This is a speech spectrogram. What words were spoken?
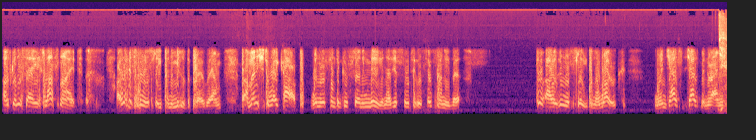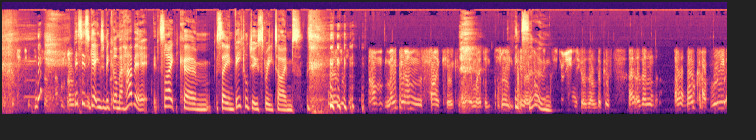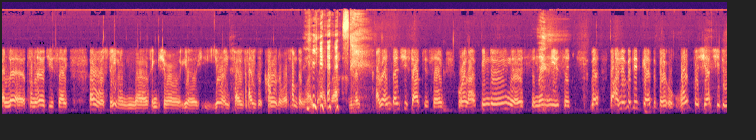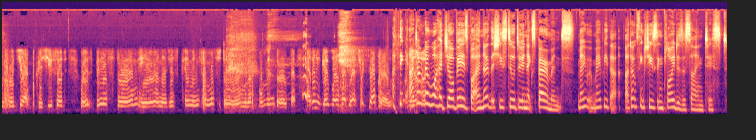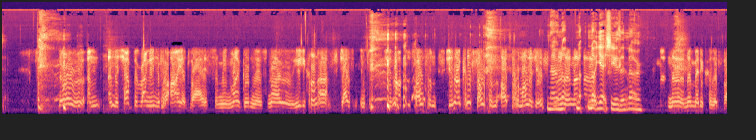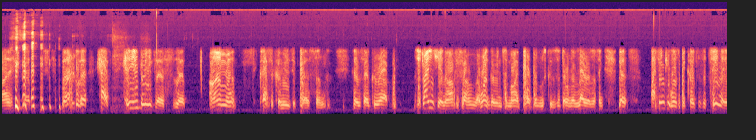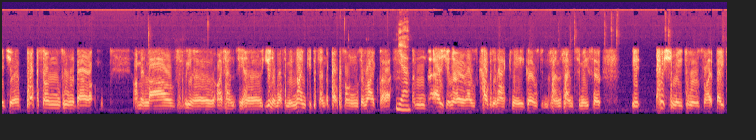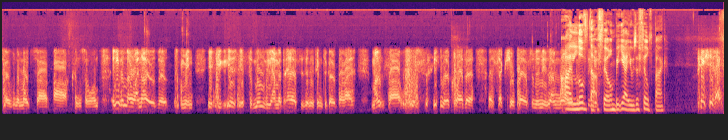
I was going to say last night, I always fall asleep in the middle of the program, but I managed to wake up when there was something concerning me, and I just thought it was so funny that I was in the sleep and I woke when Jas- Jasmine rang. This is getting to become a habit. It's like um, saying Beetlejuice three times. um, maybe I'm psychic in my deep sleep. think you know, so. something strange goes on because I, then I woke up really alert and heard you say, "Oh, well, Stephen uh, thinks you're, you know, you're his favourite caller or something like, like that." And, then, and then, then she started saying, "Well, I've been doing this," and then you said, "But, but I never did get the bit. What does she actually do for a job?" Because she said, "Well, it's been a storm here, and I just came in from a storm, and I've come indoors." But I didn't get well what the actual job was. I think I mean, don't know what her job is, but I know that she's still doing experiments. Maybe, maybe that. I don't think she's employed as a scientist. No, and and the chap that rang in for eye advice. I mean, my goodness, no, you, you can't ask Jasmine. She's not a consultant. She's not a consultant ophthalmologist. No, not, no, no, not, no, not yet. She isn't. No. No, no medical advice. but, but, but Kath, can you believe this? That I'm a classical music person, because I grew up. Strangely, enough, um, I won't go into my problems because I don't want to lower the thing, but I think it was because as a teenager, pop songs were all about I'm in love, you know, I fancy her, you know what I mean. 90% of pop songs are like that. Yeah. And as you know, I was covered in acne, girls didn't fan- fancy me, so it pushed me towards like Beethoven and Mozart, Bach, and so on. Even though I know that, I mean, if you, if, if the movie Amadeus is anything to go by, Mozart was, you know, quite a, a sexual person in his own way. I loved that film, but yeah, he was a filth bag. yeah,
